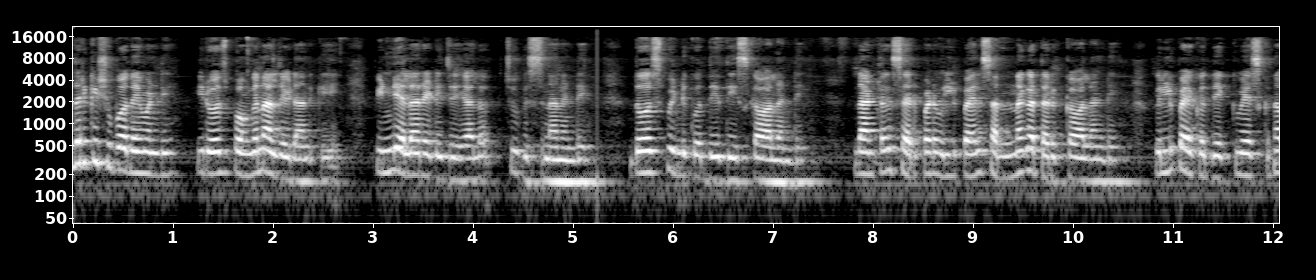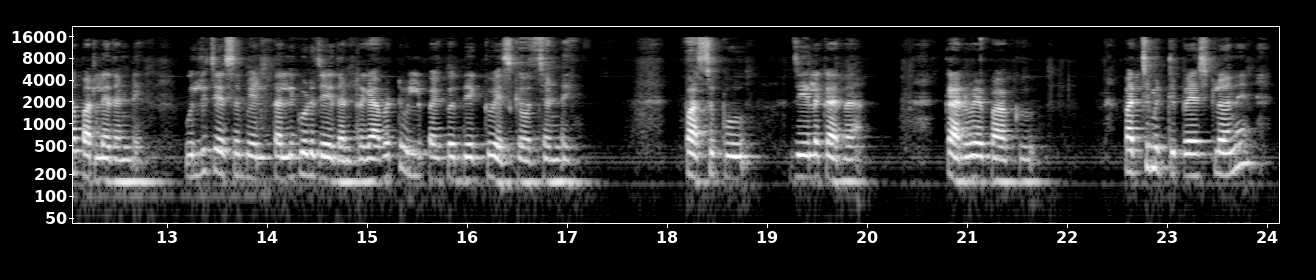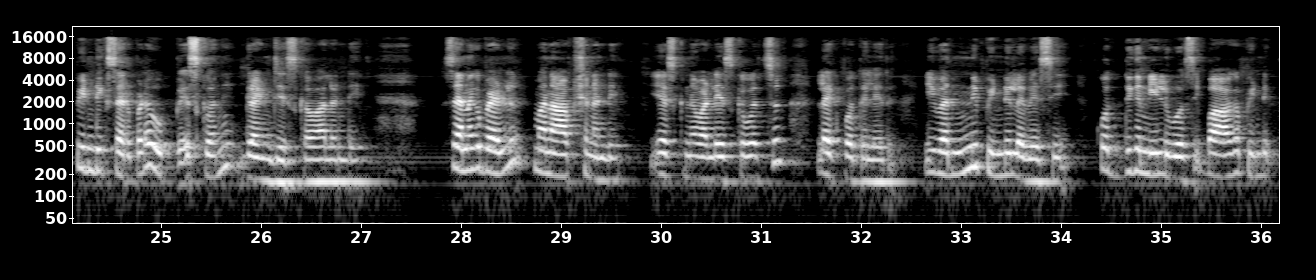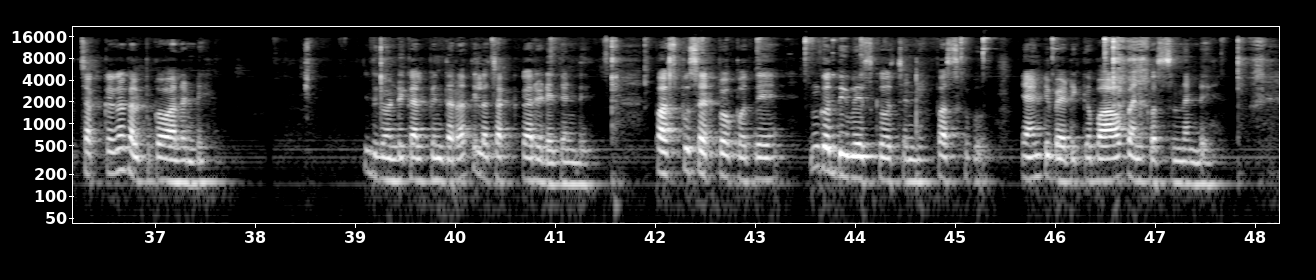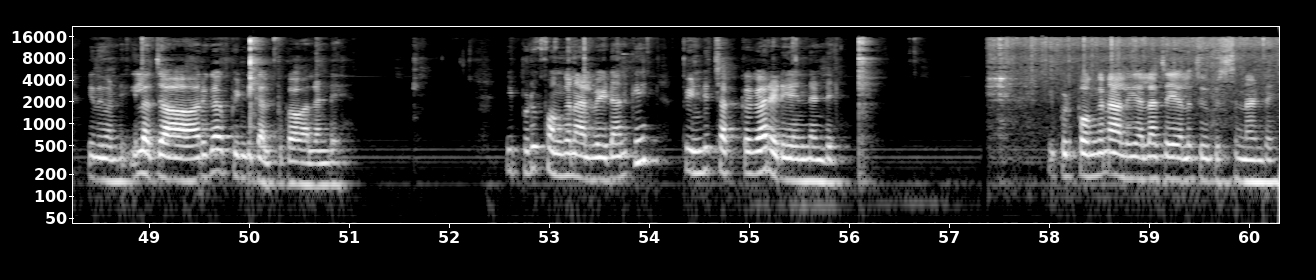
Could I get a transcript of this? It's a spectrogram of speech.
అందరికీ శుభోదయం అండి. ఈరోజు పొంగనాలు చేయడానికి పిండి ఎలా రెడీ చేయాలో చూపిస్తున్నానండి. దోశ పిండి కొద్దిగా తీసుకోవాలండి. దాంట్లోకి సరిపడే ఉల్లిపాయలు సన్నగా తరుక్కోవాలండి. ఉల్లిపాయ కొద్ది ఎక్కువ వేసుకున్నా పర్లేదండి. ఉల్లి చేసే మేలు తల్లి కూడా చేయదంటారు కాబట్టి ఉల్లిపాయ కొద్ది ఎక్కువ వేసుకోవచ్చండి. పసుపు జీలకర్ర కరివేపాకు పచ్చిమిర్చి పేస్ట్లోనే పిండికి సరిపడా ఉప్పు వేసుకొని గ్రైండ్ చేసుకోవాలండి. శనగబేళ్ళు మన ఆప్షన్ అండి. వేసుకునే వాళ్ళు వేసుకోవచ్చు లేకపోతే లేదు. ఇవన్నీ పిండిలో వేసి కొద్దిగా నీళ్ళు పోసి బాగా పిండి చక్కగా కలుపుకోవాలండి. ఇదిగోండి కలిపిన తర్వాత ఇలా చక్కగా రెడీ అవుతుంది పసుపు సరిపోకపోతే ఇంకొద్దిగా వేసుకోవచ్చండి. పసుపు యాంటీబయాటిక్గా బాగా పనికి వస్తుందండి ఇదిగోండి ఇలా జారుగా పిండి కలుపుకోవాలండి. ఇప్పుడు పొంగనాలు వేయడానికి పిండి చక్కగా రెడీ అయిందండి. ఇప్పుడు పొంగనాలు ఎలా చేయాలో చూపిస్తున్నాండి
